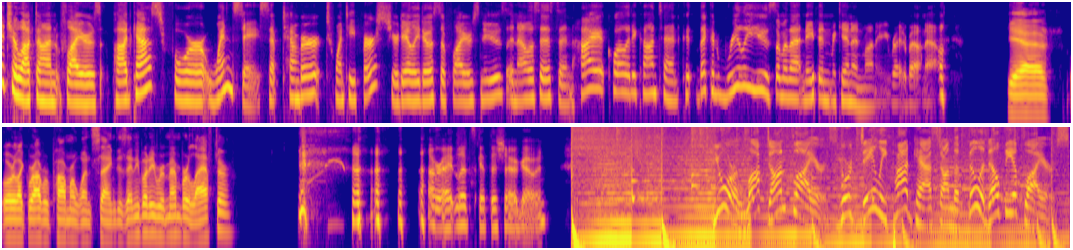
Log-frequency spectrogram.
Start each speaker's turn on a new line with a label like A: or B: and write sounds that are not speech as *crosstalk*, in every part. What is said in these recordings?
A: It's your Locked On Flyers podcast for Wednesday, September 21st. Your daily dose of Flyers news, analysis, and high quality content that could really use some of that Nathan MacKinnon money right about now.
B: Yeah, or like Robert Palmer once sang, "Does anybody remember laughter?" *laughs*
A: All right, let's get the show going.
C: Your Locked On Flyers, your daily podcast on the Philadelphia Flyers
